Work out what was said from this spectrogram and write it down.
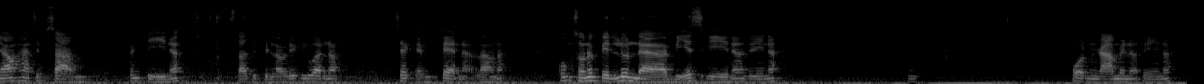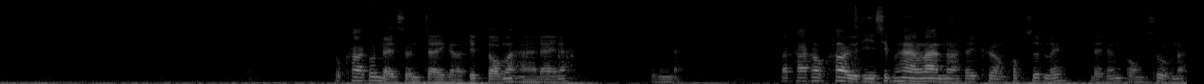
ยาวห้าสิบสามสังตีนะเราจะเป็นเราเล็กล้วนเนาะเซ็กเอ็มแปดนะเรานะกุ้งสนจะเป็นรุ่นอ่า BSA นะตัวนี้นะ โคตรงามเลยเนะตัวนี้นะลูกค้าคนใดสนใจก็ติดต่อมาหาได้นะตัวนี้นะราคาคร่าวๆอยู่ที่ 15 ล้านนะได้เครื่องครบสุดเลย ได้ทั้งกล่องสูบนะ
